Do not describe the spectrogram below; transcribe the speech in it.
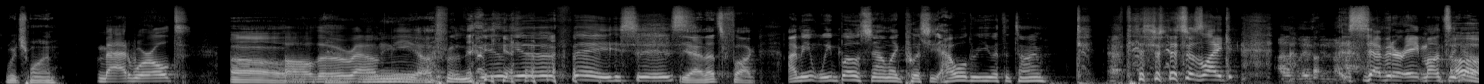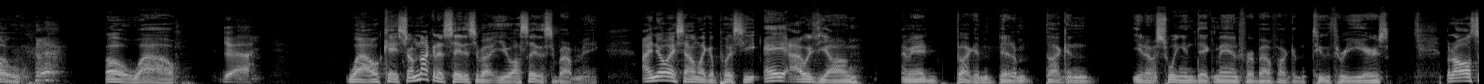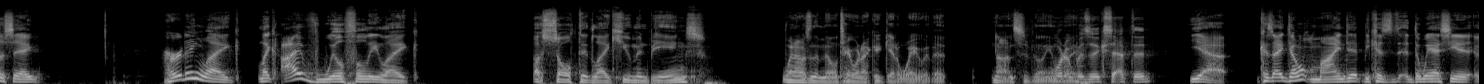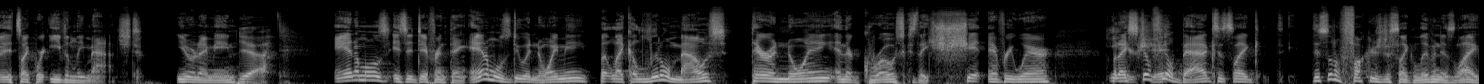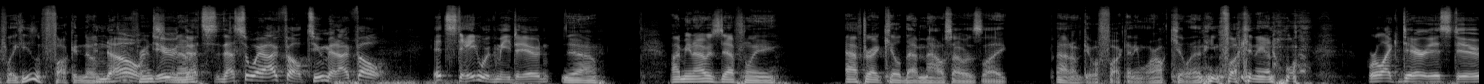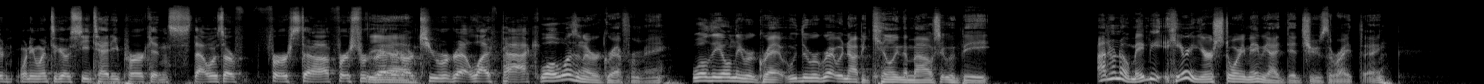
Which one? Mad World. Oh. All around me are familiar. familiar faces. Yeah, that's fucked. I mean, we both sound like pussies. How old were you at the time? this was like I lived in seven or eight months ago. Oh. Oh, wow. Yeah. Wow. Okay. So I'm not going to say this about you. I'll say this about me. I know I sound like a pussy. A, I was young. I mean, I'd fucking been a fucking, you know, swinging dick man for about fucking two, three years. But I'll also say, hurting like, like I've willfully like assaulted like human beings when I was in the military when I could get away with it, non civilian. When it was accepted. Yeah, because I don't mind it because the way I see it, it's like we're evenly matched. You know what I mean? Yeah. Animals is a different thing. Animals do annoy me, but like a little mouse, they're annoying and they're gross because they shit everywhere. But I still shit. feel bad because it's like this little fucker's just like living his life. Like he doesn't fucking know the No, difference. dude, you know? that's that's the way I felt too, man. I felt it stayed with me, dude. yeah. I mean, I was definitely after I killed that mouse, I was like, I don't give a fuck anymore. I'll kill any fucking animal. We're like Darius, dude, when he went to go see Teddy Perkins. That was our first uh first regret in our two regret life pack. Well, it wasn't a regret for me. Well, the only regret, the regret would not be killing the mouse. It would be, I don't know, maybe hearing your story, maybe I did choose the right thing.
